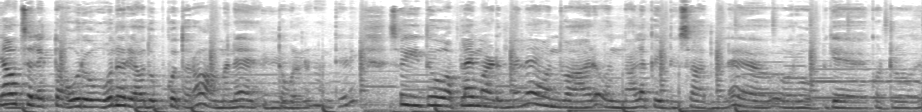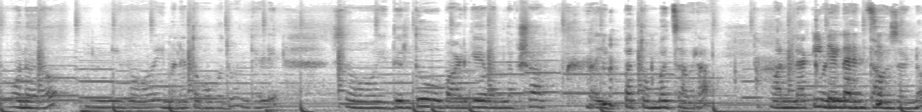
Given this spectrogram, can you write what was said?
ಯಾವ್ದು ಸೆಲೆಕ್ಟ್ ಅವರು ಓನರ್ ಯಾವ್ದು ಒಪ್ಕೋತಾರೋ ಆ ಮನೆ ತೊಗೊಳೋಣ ಅಂತೇಳಿ. ಸೊ ಇದು ಅಪ್ಲೈ ಮಾಡಿದ್ಮೇಲೆ ಒಂದು ವಾರ ಒಂದು ನಾಲ್ಕೈದು ದಿವಸ ಆದಮೇಲೆ ಅವರು ಒಪ್ಪಿಗೆ ಕೊಟ್ಟರು ಓನರು ನೀವು ಈ ಮನೆ ತೊಗೋಬೋದು ಅಂತೇಳಿ. ಸೊ ಇದ್ರದ್ದು ಬಾಡಿಗೆ ಒಂದು ಲಕ್ಷ ಇಪ್ಪತ್ತೊಂಬತ್ತು ಸಾವಿರ. One lakh nine thousand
